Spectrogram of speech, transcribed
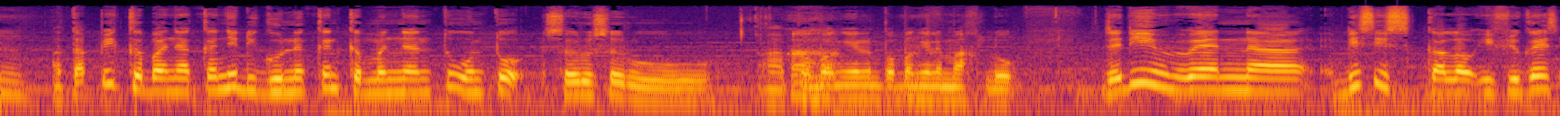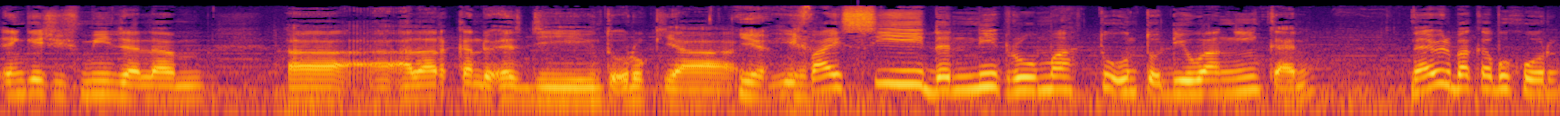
Ha, tapi kebanyakannya digunakan kemenyan tu untuk seru-seru, ha, pemanggilan-pemanggilan makhluk. Jadi when uh, this is kalau if you guys engage with me dalam uh, alarkan.sg untuk rukyah, Yeah, if I yeah. see the need rumah tu untuk diwangikan, then I will bakar buhur.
